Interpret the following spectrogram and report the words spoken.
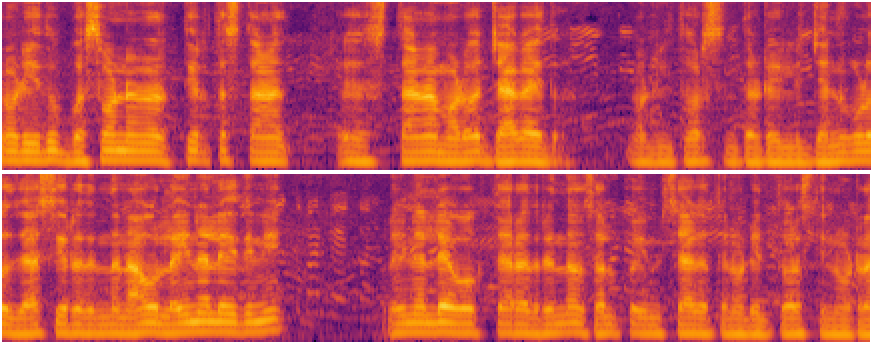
ನೋಡಿ ಇದು ಬಸವಣ್ಣನ ತೀರ್ಥ ಸ್ಥಾನ ಸ್ನಾನ ಮಾಡುವ ಜಾಗ ಇದು. ನೋಡಿ ಇಲ್ಲಿ ತೋರಿಸ್ತೀನಿ ಇಲ್ಲಿ ಜನಗಳು ಜಾಸ್ತಿ ಇರೋದ್ರಿಂದ ನಾವು ಲೈನಲ್ಲೇ ಇದ್ದೀನಿ. ಲೈನಲ್ಲೇ ಹೋಗ್ತಾ ಇರೋದ್ರಿಂದ ಒಂದು ಸ್ವಲ್ಪ ಹಿಂಸೆ ಆಗುತ್ತೆ ನೋಡಿ, ಇಲ್ಲಿ ತೋರಿಸ್ತೀನಿ ನೋಡ್ರ.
